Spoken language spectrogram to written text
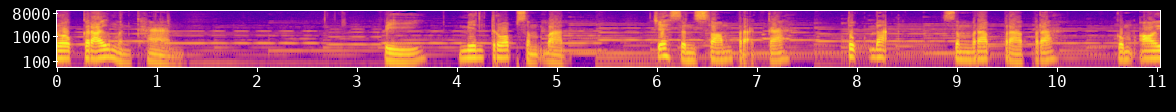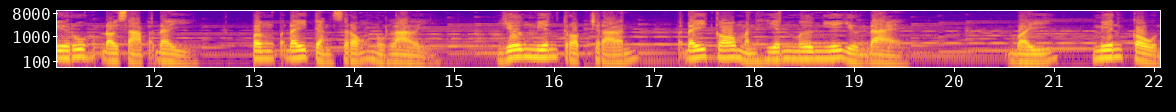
រកក្រៅមិនខាន 2 មានទ្រព្យសម្បត្តិចេះសន្សំប្រកាស ទុកដាក់សម្រាប់ប្រើប្រាស់កុំឲ្យរស់ដោយសារប្តីពឹងប្តីទាំងស្រុងនោះឡើយ យើងមានទ្រព្យច្រើន ប្តីក៏មិនហ៊ានមើងងាយយើងដែរ 3 មានកូន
